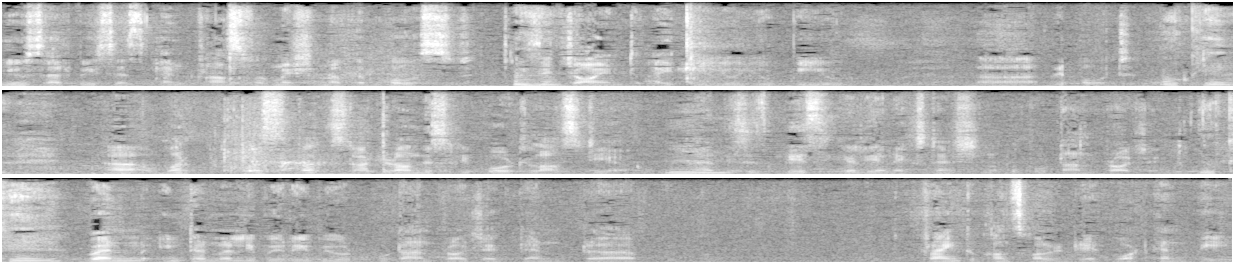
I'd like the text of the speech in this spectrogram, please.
New Services and Transformation of the Post, is a joint ITU-UPU uh, report. Okay. Uh, work was work started on this report last year, and this is basically an extension of the Bhutan project. Okay. When internally we reviewed Bhutan project and uh, trying to consolidate what can be,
